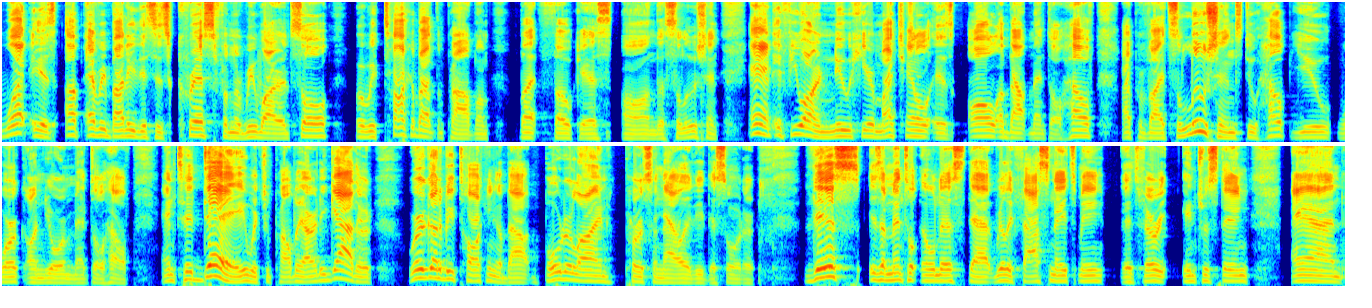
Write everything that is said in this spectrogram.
What is up, everybody? This is Chris from The Rewired Soul, where we talk about the problem, but focus on the solution. And if you are new here, my channel is all about mental health. I provide solutions to help you work on your mental health. And today, which you probably already gathered, we're gonna be talking about borderline personality disorder. This is a mental illness that really fascinates me. It's very interesting and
